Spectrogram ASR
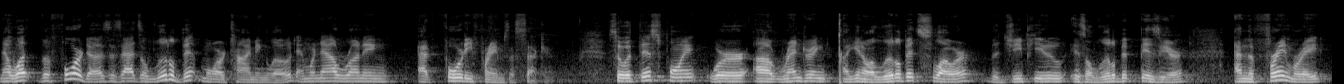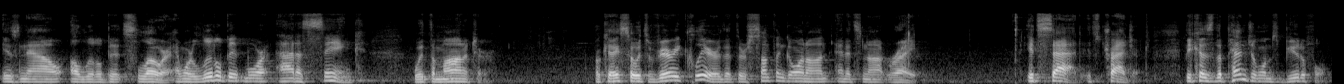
Now what the 4 does is adds a little bit more timing load, and we're now running at 40 frames a second. So at this point, we're uh, rendering uh, you know, a little bit slower. The GPU is a little bit busier and the frame rate is now a little bit slower, and we're a little bit more out of sync with the monitor. Okay, so it's very clear that there's something going on and it's not right. It's sad, it's tragic, because the pendulum's beautiful,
